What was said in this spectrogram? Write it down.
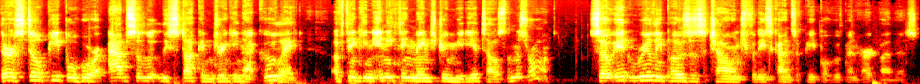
there are still people who are absolutely stuck in drinking that Kool-Aid of thinking anything mainstream media tells them is wrong. So it really poses a challenge for these kinds of people who've been hurt by this.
